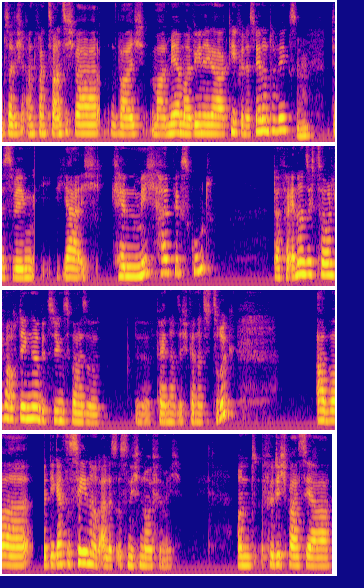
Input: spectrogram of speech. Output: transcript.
Seit ich Anfang 20 war, war ich mal mehr, mal weniger aktiv in der Szene unterwegs. Mhm. Deswegen, ja, ich kenne mich halbwegs gut. Da verändern sich zwar manchmal auch Dinge, beziehungsweise äh, verändern sich, verändern sich zurück. Aber die ganze Szene und alles ist nicht neu für mich. Und für dich war es ja,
